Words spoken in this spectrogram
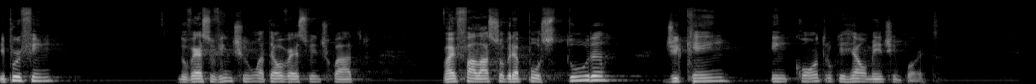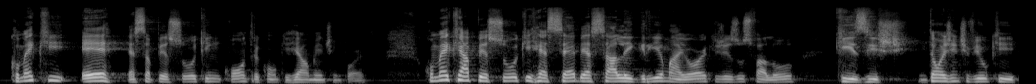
E por fim, no verso 21 até o verso 24, vai falar sobre a postura de quem encontra o que realmente importa. Como é que é essa pessoa que encontra com o que realmente importa? Como é que é a pessoa que recebe essa alegria maior que Jesus falou que existe? Então a gente viu que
